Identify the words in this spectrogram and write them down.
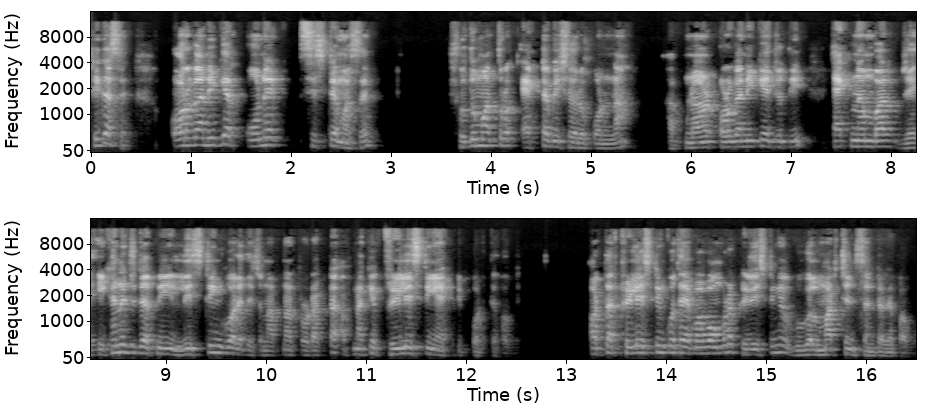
ঠিক আছে? অর্গানিকের অনেক সিস্টেম আছে। শুধুমাত্র একটা বিষয়ের উপর না, আপনার অর্গানিকে যদি এক নাম্বার যে এখানে যদি আপনি লিস্টিং করাতে চান আপনার প্রোডাক্টটা আপনাকে ফ্রি লিস্টিং অ্যাক্টিভ করতে হবে। অর্থাৎ ফ্রি লিস্টিং কোথায় পাবো আমরা? ফ্রি লিস্টিং এ গুগল মার্চেন্ট সেন্টারে পাবো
